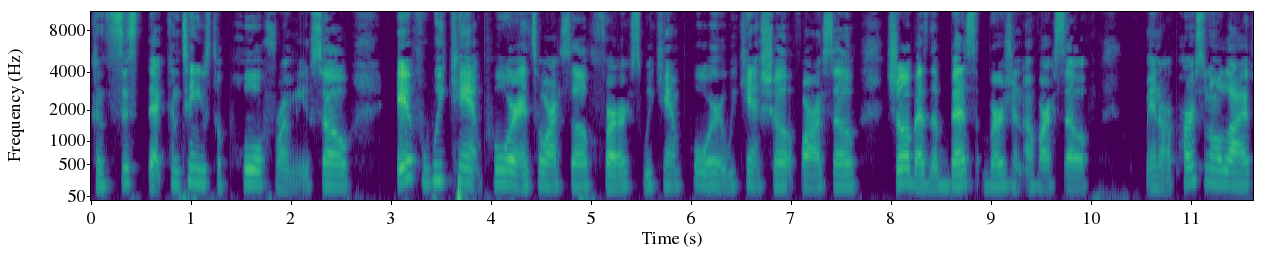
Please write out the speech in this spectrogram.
consists that continues to pull from you. So if we can't pour into ourselves first, we can't pour, we can't show up for ourselves, show up as the best version of ourselves in our personal life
